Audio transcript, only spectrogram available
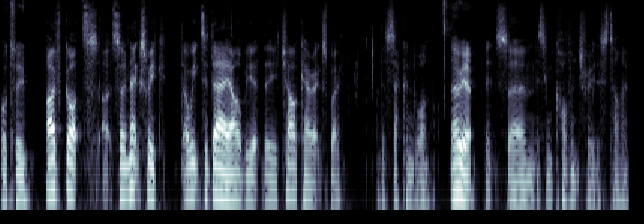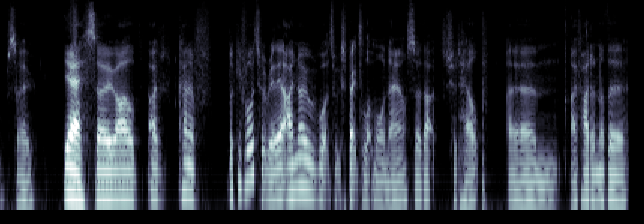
or two? I've got uh, so next week, a week today, I'll be at the Childcare Expo, the second one. Oh yeah. It's um it's in Coventry this time. So yeah, so I'll I'm kind of looking forward to it really. I know what to expect a lot more now, so that should help. Um I've had another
